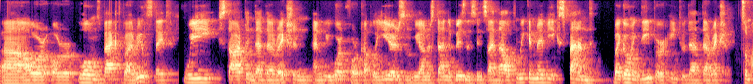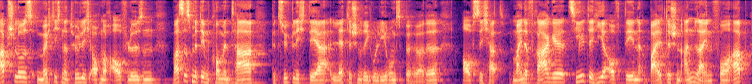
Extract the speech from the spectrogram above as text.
uh, or, or loans backed by real estate, we start in that direction and we work for a couple of years and we understand the business inside out. We can maybe expand by going deeper into that direction. Zum Abschluss möchte ich natürlich auch noch auflösen, was es mit dem Kommentar bezüglich der lettischen Regulierungsbehörde auf sich hat. Meine Frage zielte hier auf den baltischen Anleihenfonds ab,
